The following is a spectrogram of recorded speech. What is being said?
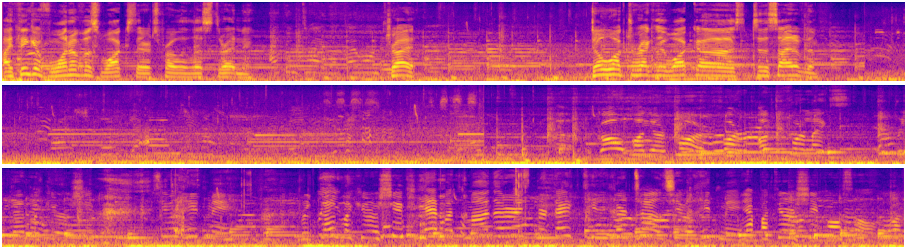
I think if one of us walks there, it's probably less threatening. I can try that. I want Try it. Don't walk directly, walk uh, to the side of them. Go on your four, four, on the four legs. Pretend like you're a sheep. She will hit me. Pretend like you're a sheep. Yeah, but mother is protecting her child. She will hit me. Yeah, but you're a sheep also. What?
